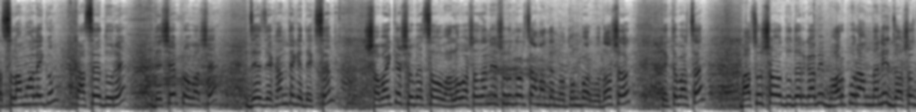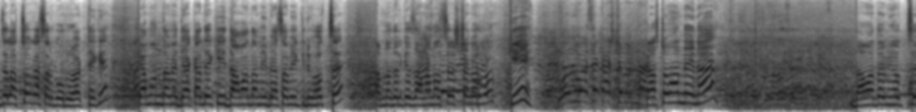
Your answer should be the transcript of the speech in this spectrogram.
আসসালামু আলাইকুম। কাছে দূরে দেশে প্রবাসে যে যেখান থেকে দেখছেন সবাইকে শুভেচ্ছা ও ভালোবাসা জানিয়ে শুরু করছে আমাদের নতুন পর্ব। দর্শক দেখতে পাচ্ছেন বাছুর সহ দুধের গাবি ভরপুর আমদানি যশোর জেলার চৌগাছার গরুরহাট থেকে। কেমন দামে দেখা দেখি দামাদামি বেচা বিক্রি হচ্ছে আপনাদেরকে জানানোর চেষ্টা করব। কি? কাস্টমার কাস্টমার নেই। না? দামাদামি হচ্ছে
